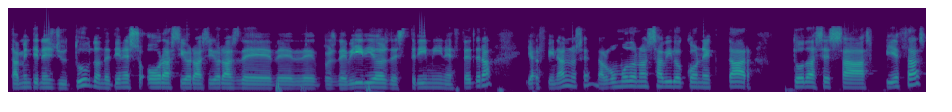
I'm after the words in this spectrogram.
También tienes YouTube, donde tienes horas y horas y horas de, de, pues, de vídeos, de streaming, etcétera. Y al final, no sé, de algún modo no han sabido conectar todas esas piezas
